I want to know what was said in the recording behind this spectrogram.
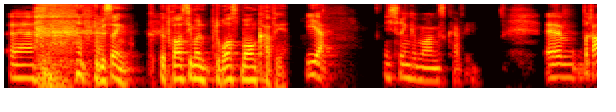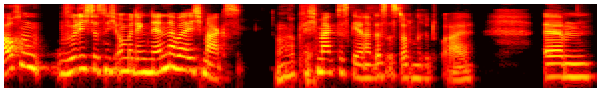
Äh, Du bist ein, du brauchst jemand, du brauchst morgen Kaffee. ja, ich trinke morgens Kaffee. Äh, brauchen würde ich das nicht unbedingt nennen, aber ich mag's. Ah, Okay. Ich mag das gerne. Das ist doch ein Ritual. Ähm,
